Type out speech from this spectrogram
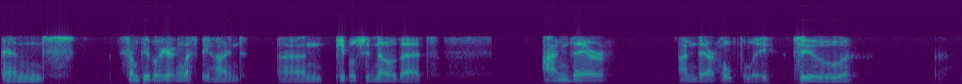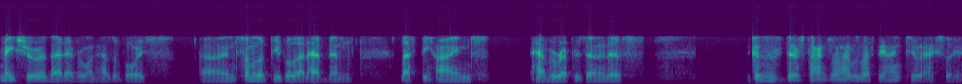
and some people are getting left behind, and people should know that I'm there. I'm there, hopefully, to make sure that everyone has a voice, uh, and some of the people that have been left behind have a representative because there's times when I was left behind too. Actually,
